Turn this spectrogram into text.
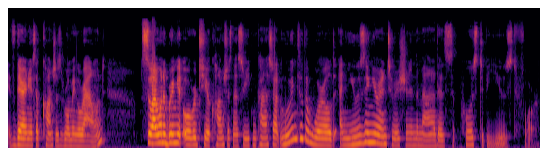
It's there in your subconscious roaming around. So I want to bring it over to your consciousness so you can kind of start moving through the world and using your intuition in the manner that it's supposed to be used for.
